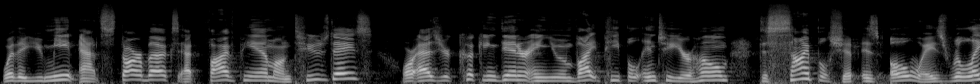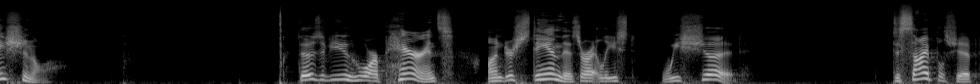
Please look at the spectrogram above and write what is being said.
Whether you meet at Starbucks at 5 p.m. on Tuesdays or as you're cooking dinner and you invite people into your home, discipleship is always relational. Those of you who are parents understand this, or at least we should. Discipleship,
